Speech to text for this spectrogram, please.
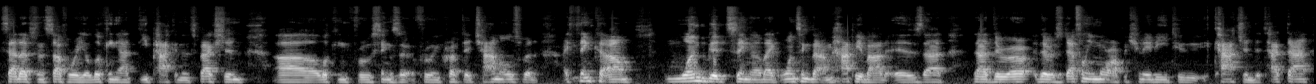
setups and stuff where you're looking at deep packet inspection, uh, looking through things through encrypted channels. But I think um, one good thing, like one thing that I'm happy about is that that there are there's definitely more opportunity to catch and detect that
